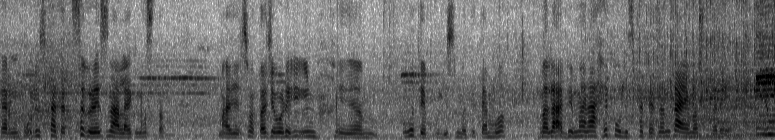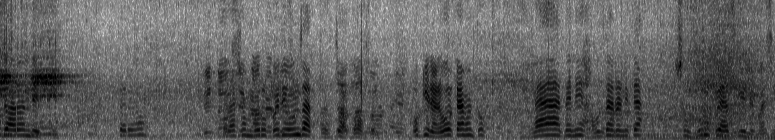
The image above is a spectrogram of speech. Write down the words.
कारण पोलीस खात्यात सगळेच नालायक नसतात. माझे स्वतःचे वडील होते पोलीसमध्ये. त्यामुळं मला अभिमान आहे पोलीस खात्याचा आणि कायम असणार आहे. मी उदाहरण देते. तर त्याला शंभर रुपये देऊन जातं जातो आपण. हो ओके ना वर काय म्हणतो? ह्या त्याने हौलदाराने त्या शंभर रुपये आज गेले माझे.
